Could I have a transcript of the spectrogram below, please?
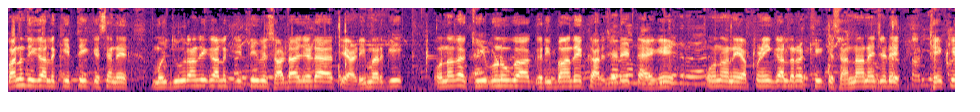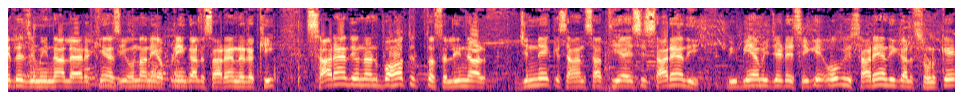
ਬੰਨ ਦੀ ਗੱਲ ਕੀਤੀ, ਕਿਸੇ ਨੇ ਮਜ਼ਦੂਰਾਂ ਦੀ ਗੱਲ ਕੀਤੀ ਵੀ ਸਾਡਾ ਜਿਹੜਾ ਹੈ ਦਿਹਾੜੀ ਮਰ ਗਈ, ਉਹਨਾਂ ਦਾ ਕੀ ਬਣੂਗਾ? ਗਰੀਬਾਂ ਦੇ ਘਰ ਜਿਹੜੇ ਟਹਿ ਗਏ, ਉਹਨਾਂ ਨੇ ਆਪਣੀ ਗੱਲ ਰੱਖੀ, ਕਿਸਾਨਾਂ ਨੇ ਜਿਹੜੇ ਠੇਕੇ ਤੇ ਜ਼ਮੀਨਾਂ ਲੈ ਰੱਖੀਆਂ ਸੀ, ਉਹਨਾਂ ਨੇ ਆਪਣੀ ਗੱਲ ਸਾਰਿਆਂ ਨੇ ਰੱਖੀ। ਸਾਰਿਆਂ ਦੇ ਉਹਨਾਂ ਨੂੰ ਬਹੁਤ ਤਸੱਲੀ ਨਾਲ ਜਿੰਨੇ ਕਿਸਾਨ ਸਾਥੀ ਆਏ ਸੀ, ਸਾਰਿਆਂ ਦੀ, ਬੀਬੀਆਂ ਵੀ ਜਿਹੜੇ ਸੀਗੇ, ਉਹ ਵੀ ਸਾਰਿਆਂ ਦੀ ਗੱਲ ਸੁਣ ਕੇ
